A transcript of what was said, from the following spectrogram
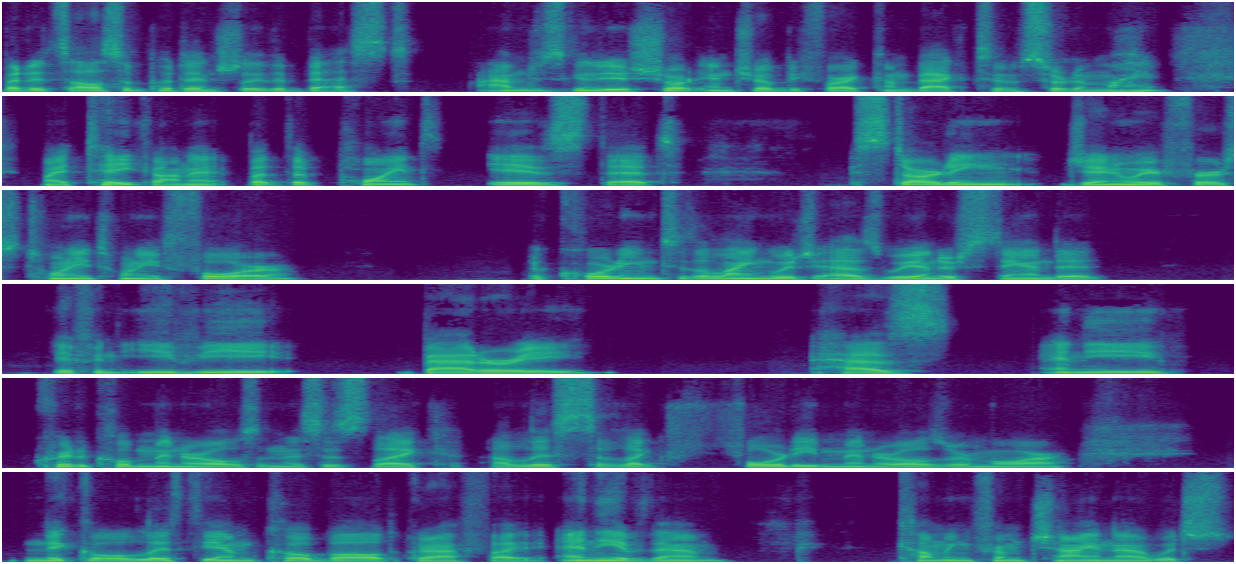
but it's also potentially the best. I'm just going to do a short intro before I come back to sort of my my take on it. But the point is that starting January 1st, 2024, according to the language as we understand it, if an EV battery has any critical minerals, and this is like a list of like 40 minerals or more, nickel, lithium, cobalt, graphite, any of them coming from China, which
